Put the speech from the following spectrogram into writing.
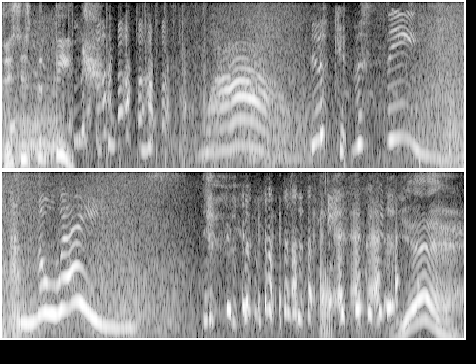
This is the beach. Wow! Look at the sea and the waves. Yeah,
